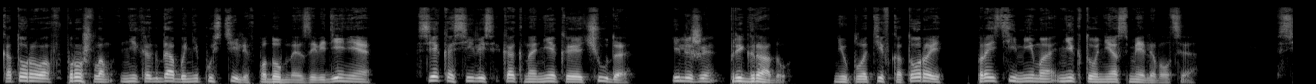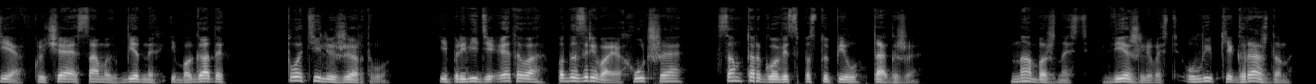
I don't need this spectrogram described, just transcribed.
которого в прошлом никогда бы не пустили в подобное заведение, все косились как на некое чудо или же преграду, не уплатив которой пройти мимо никто не осмеливался. Все, включая самых бедных и богатых, платили жертву, и при виде этого, подозревая худшее, сам торговец поступил так же. Набожность, вежливость, улыбки граждан,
